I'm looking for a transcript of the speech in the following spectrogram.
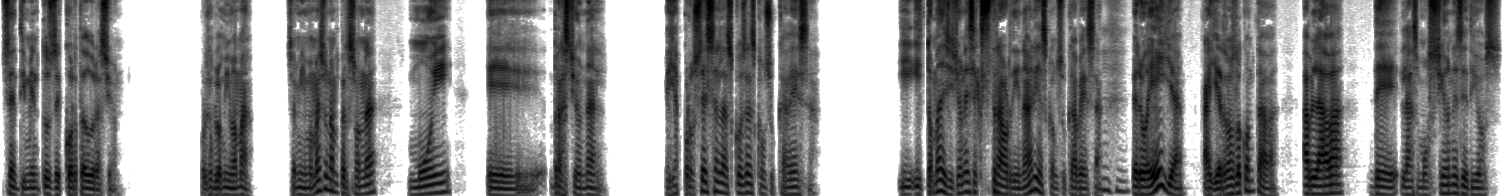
sentimientos de corta duración. Por ejemplo, mi mamá. O sea, mi mamá es una persona muy eh, racional. Ella procesa las cosas con su cabeza y, y toma decisiones extraordinarias con su cabeza. Pero ella, ayer nos lo contaba, hablaba de las mociones de Dios.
